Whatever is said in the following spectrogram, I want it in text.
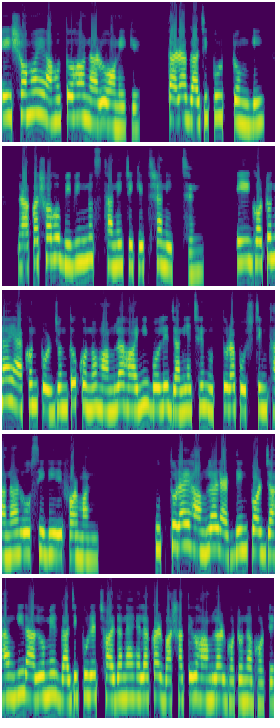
এই সময়ে আহত হন আরও অনেকে। তারা গাজীপুর, টঙ্গী, ঢাকাসহ বিভিন্ন স্থানে চিকিৎসা নিচ্ছেন। এই ঘটনায় এখন পর্যন্ত কোনো মামলা হয়নি বলে জানিয়েছেন উত্তরা পশ্চিম থানার ও সিডিএ ফরমান। উত্তরায় হামলার একদিন পর জাহাঙ্গীর আলমের গাজীপুরের ছয়দানা এলাকার বাসাতেও হামলার ঘটনা ঘটে।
